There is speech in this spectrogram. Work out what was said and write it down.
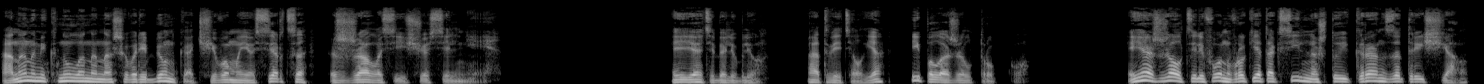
она намекнула на нашего ребенка, отчего мое сердце сжалось еще сильнее. «И я тебя люблю», — ответил я и положил трубку. Я сжал телефон в руке так сильно, что экран затрещал.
